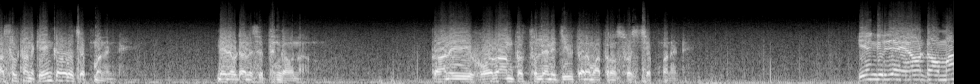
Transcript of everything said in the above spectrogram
అసలు తనకేం కావాలో చెప్పమనండి. నేను ఇవ్వడానికి సిద్ధంగా ఉన్నాను. కానీ ఈ హోదా అంతస్తు లేని జీవితాన్ని మాత్రం స్వచ్ఛ చెప్పమనండి. ఏం గిరిజ ఏమంటావమ్మా?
